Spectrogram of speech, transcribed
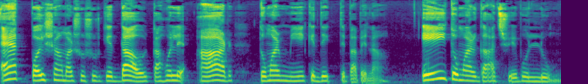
এক পয়সা আমার শ্বশুরকে দাও, তাহলে আর তোমার মেয়েকে দেখতে পাবে না। এই তোমার গা ছুঁয়ে বললুম।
